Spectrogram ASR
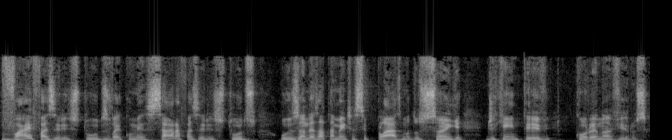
vai fazer estudos, vai começar a fazer estudos usando exatamente esse plasma do sangue de quem teve coronavírus.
